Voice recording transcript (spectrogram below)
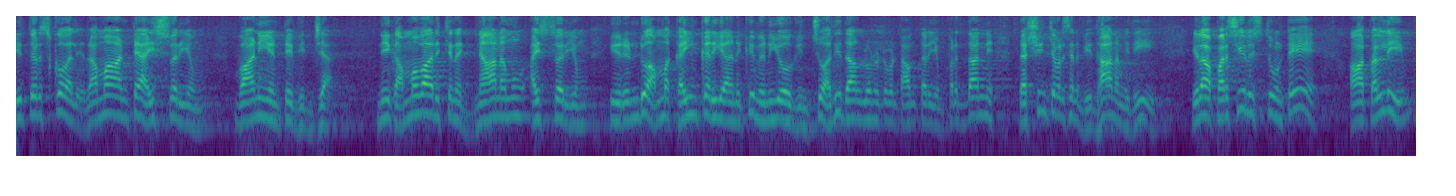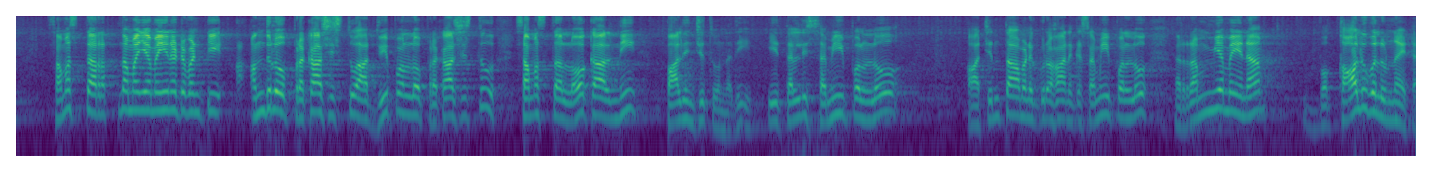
ఇది తెలుసుకోవాలి. రమ అంటే ఐశ్వర్యం వాణి అంటే విద్య. నీకు అమ్మవారిచ్చిన జ్ఞానము ఐశ్వర్యం ఈ రెండు అమ్మ కైంకర్యానికి వినియోగించు. అది దానిలో ఉన్నటువంటి ఆంతర్యం. ప్రతిదాన్ని దర్శించవలసిన విధానం ఇది. ఇలా పరిశీలిస్తూ ఉంటే ఆ తల్లి సమస్త రత్నమయమైనటువంటి అందులో ప్రకాశిస్తూ ఆ ద్వీపంలో ప్రకాశిస్తూ సమస్త లోకాల్ని పాలించుతున్నది. ఈ తల్లి సమీపంలో ఆ చింతామణి గృహానికి సమీపంలో రమ్యమైన కాలువలు ఉన్నాయట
